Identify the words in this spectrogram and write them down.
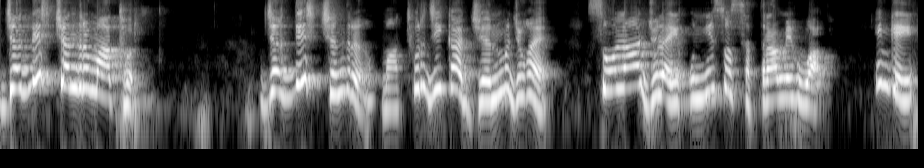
जगदीश चंद्र माथुर, जगदीश चंद्र माथुर जी का जन्म जो है 16 जुलाई 1917 में हुआ। इनकी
